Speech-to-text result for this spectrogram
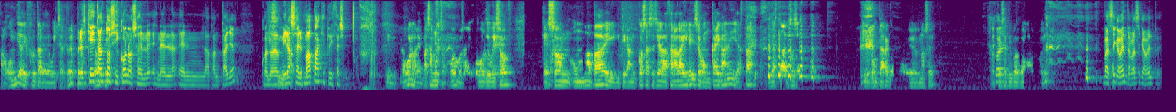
algún día disfrutaré de Witcher 3. Pero, es que hay tantos iconos en, la pantalla. Cuando miras el mapa que tú dices... Sí, pero bueno, le pasa a muchos juegos. Hay juegos de Ubisoft que son un mapa y tiran cosas así al azar al aire y según caigan y ya está. Ya está. Y ponte a recoger, no sé. Es ese tipo de cosas. Pues. básicamente, básicamente.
